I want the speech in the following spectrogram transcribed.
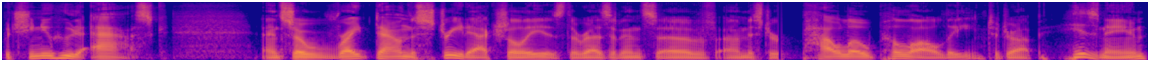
But she knew who to ask. And so, right down the street, actually, is the residence of uh, Mr. Paolo Pilaldi, to drop his name.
